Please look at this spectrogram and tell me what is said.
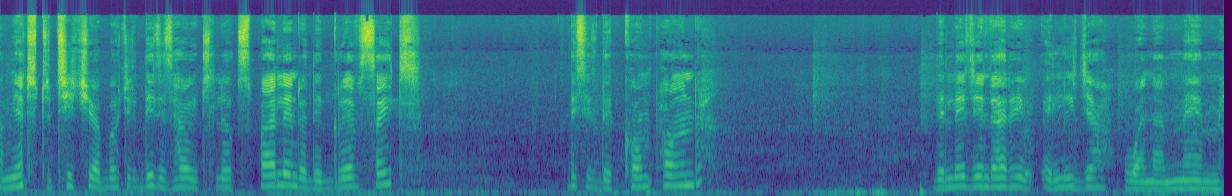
I'm yet to teach you about it. This is how it looks. Pale ndo the gravesite. This is the compound. The legendary Elijah Wanameme.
